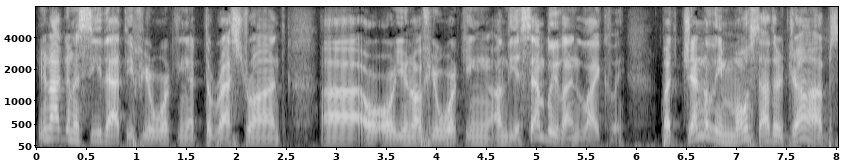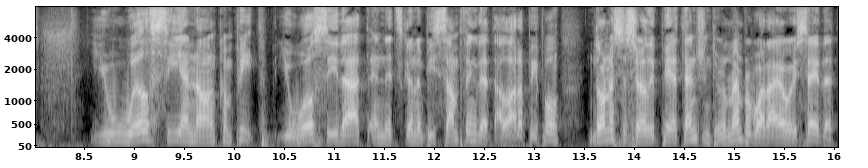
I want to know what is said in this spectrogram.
you're not going to see that if you're working at the restaurant uh, or, or you know if you're working on the assembly line, likely. But generally, most other jobs you will see a non-compete. You will see that, and it's going to be something that a lot of people don't necessarily pay attention to. Remember what I always say that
